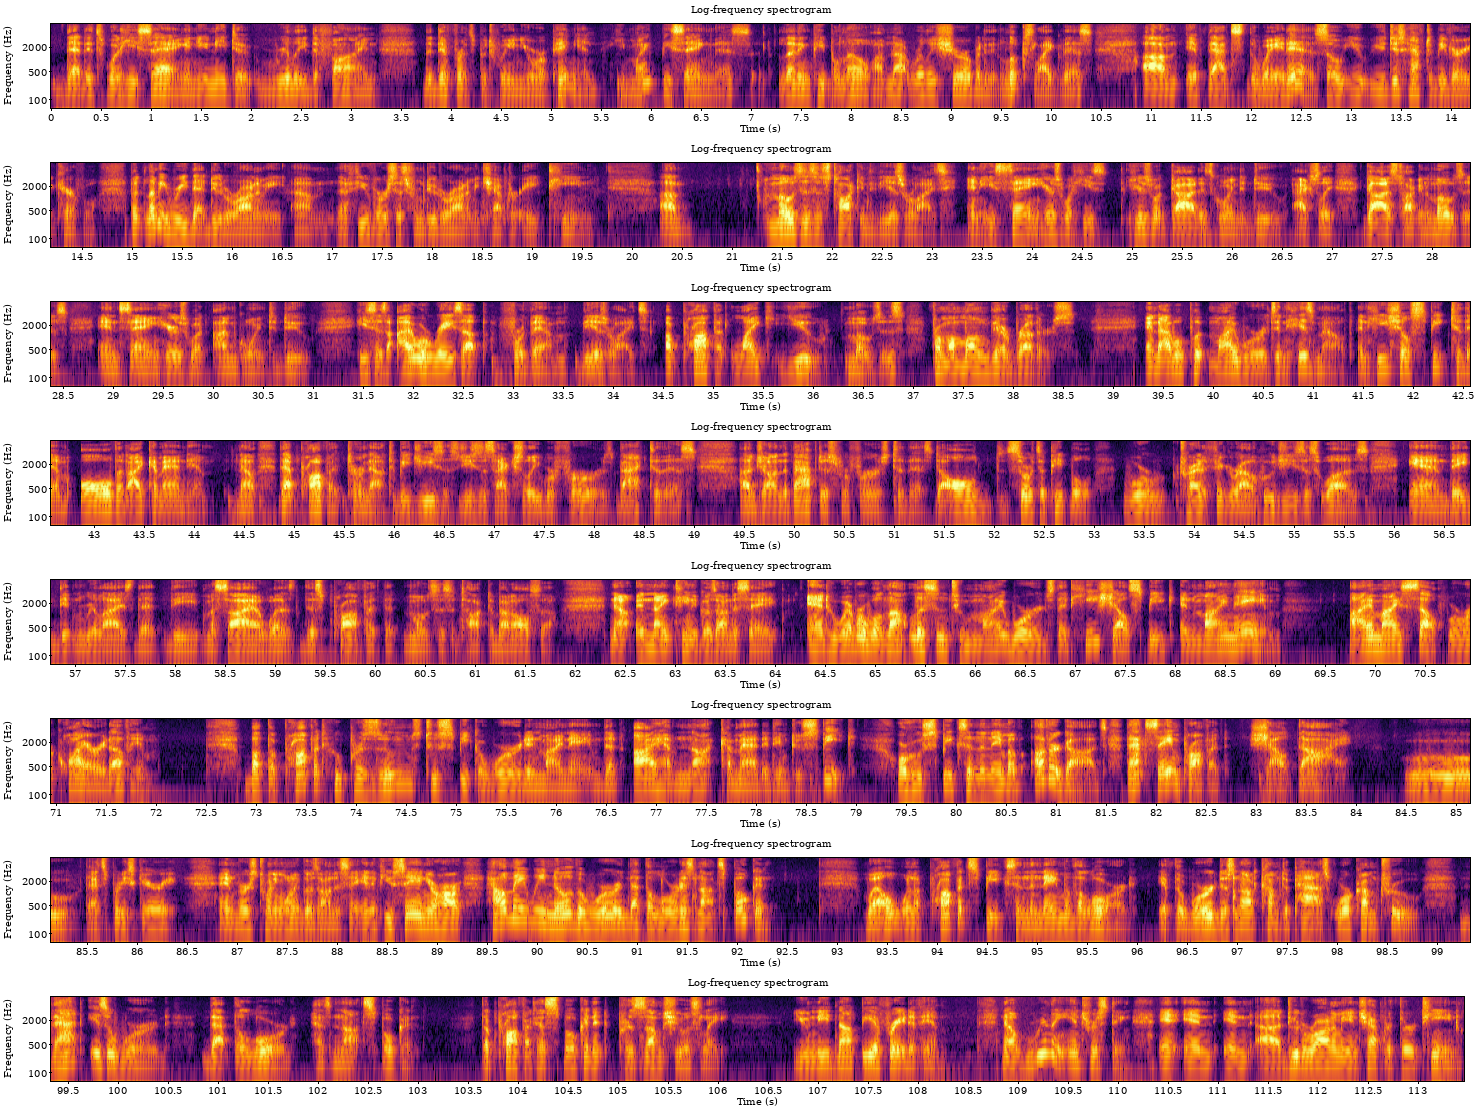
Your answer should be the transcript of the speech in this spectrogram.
that it's what he's saying and you need to really define the difference between your opinion, he might be saying this, letting people know, I'm not really sure, but it looks like this, um, if that's the way it is. So you, you just have to be very careful. But let me read that Deuteronomy, um, a few verses from Deuteronomy chapter 18. Um, Moses is talking to the Israelites and he's saying, here's what he's here's what God is going to do. Actually, God is talking to Moses and saying, here's what I'm going to do. He says, I will raise up for them, the Israelites, a prophet like you, Moses, from among their brothers. And I will put my words in his mouth, and he shall speak to them all that I command him. Now, that prophet turned out to be Jesus. Jesus actually refers back to this. Uh, John the Baptist refers to this. All sorts of people were trying to figure out who Jesus was, and they didn't realize that the Messiah was this prophet that Moses had talked about also. Now, in 19, it goes on to say, And whoever will not listen to my words that he shall speak in my name, I myself will require it of him. But the prophet who presumes to speak a word in my name that I have not commanded him to speak, or who speaks in the name of other gods, that same prophet shall die. Ooh, that's pretty scary. And verse 21 it goes on to say, And if you say in your heart, How may we know the word that the Lord has not spoken? Well, when a prophet speaks in the name of the Lord, if the word does not come to pass or come true, that is a word that the Lord has not spoken. The prophet has spoken it presumptuously. You need not be afraid of him. Now, really interesting, in, in, in uh, Deuteronomy in chapter 13,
